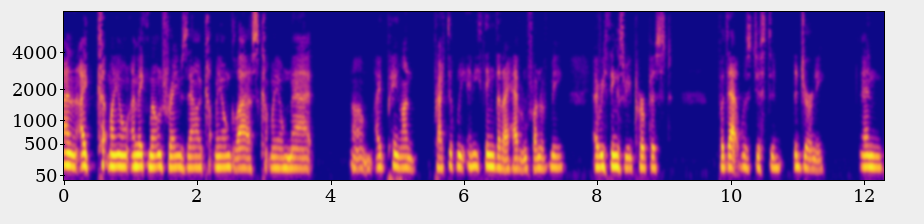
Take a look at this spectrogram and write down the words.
And I cut my own, I make my own frames now. I cut my own glass, cut my own mat. Um, I paint on practically anything that I have in front of me. Everything is repurposed, but that was just a, a journey. And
